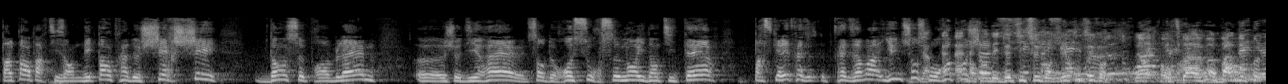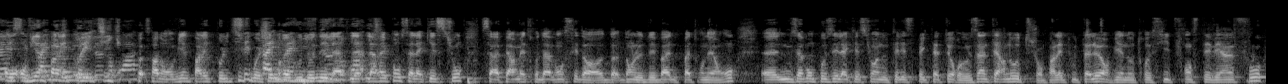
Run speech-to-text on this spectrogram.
parle pas en partisan, n'est pas en train de chercher dans ce problème, euh, je dirais, une sorte de ressourcement identitaire. Parce qu'elle est très, très. Il y a une chose qu'on reprochait. Attendez deux petites secondes, deux petites secondes. on parle de pol- Emmanuel, on- on vient de parler de politique. Pardon, on vient de parler de politique. Moi, j'aimerais vous donner la, la- droite. la réponse à la question. Ça va permettre d'avancer dans, dans- dans le débat, de ne pas tourner en rond. Euh, nous avons posé la question à nos téléspectateurs et aux internautes. J'en parlais tout à l'heure via notre site France TV Info.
